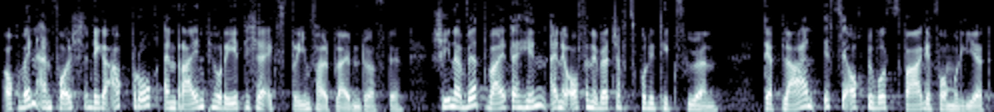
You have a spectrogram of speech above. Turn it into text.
Auch wenn ein vollständiger Abbruch ein rein theoretischer Extremfall bleiben dürfte. China wird weiterhin eine offene Wirtschaftspolitik führen. Der Plan ist ja auch bewusst vage formuliert,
